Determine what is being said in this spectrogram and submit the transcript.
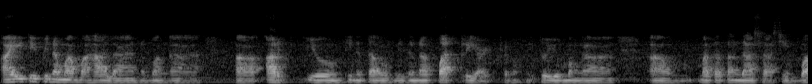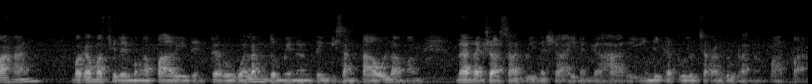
ay ito yung pinamamahala ng mga ah, ark, yung tinatawag nila na patriarch. Ano? Ito yung mga um, matatanda sa simbahan, bagamat sila yung mga pari din, pero walang dominanteng isang tao lamang na nagsasabi na siya ay naghahari, hindi katulad sa kanluran ng Papa.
